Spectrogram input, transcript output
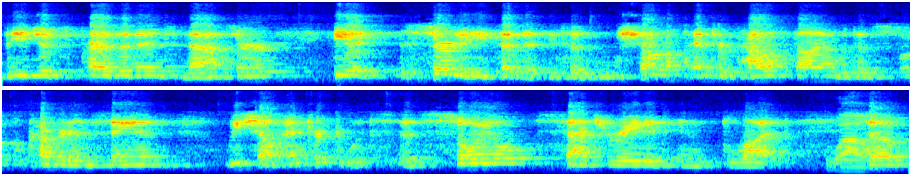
the Egypt's president, Nasser, he had asserted, he said this, he says, we shall not enter Palestine with its soil covered in sand. We shall enter it with its soil saturated in blood. Wow. So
